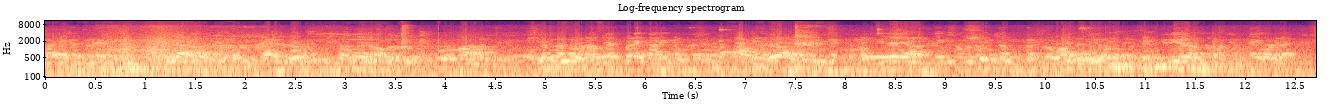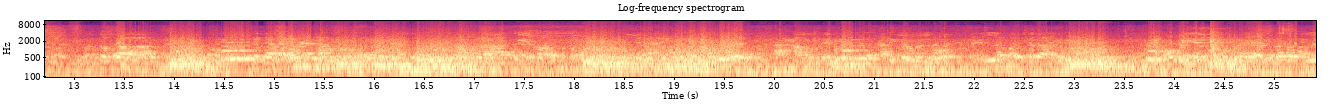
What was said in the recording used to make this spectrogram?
ಕಾರ್ಯಕರ್ತರೇ ಎಲ್ಲ ನಾಯಕರು, ನಮ್ಮ ಶ್ರೀನಿವಾಸ್ ಅವರ ಸೇರ್ಪಡೆ ಕಾರ್ಯಕ್ರಮದಲ್ಲಿ ನಮ್ಮ ಜಿಲ್ಲೆಯ ಅಧ್ಯಕ್ಷರು ಎಲ್ಲ ಮುಖಂಡರು ಹಾಗೂ ಹಿರಿಯರು ನಮ್ಮ ನಿರ್ಣಯಗಳೇ ಮತ್ತೊಬ್ಬ ಪಕ್ಷದ ಆತ್ಮೀಯರು ಹಾಗೂ ಕಾರ್ಯಕ್ರಮದಲ್ಲಿ ಉಪಸ್ಥಿತ ಎಲ್ಲ ಪಕ್ಷದ ಹೋಬಳಿ ಎಲ್ಲ ಪಕ್ಷದ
